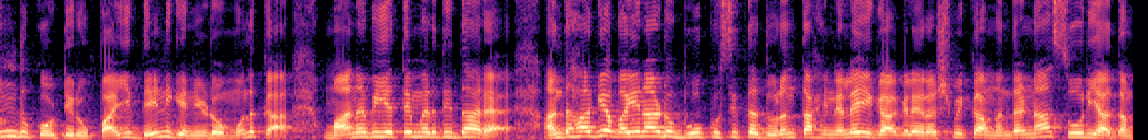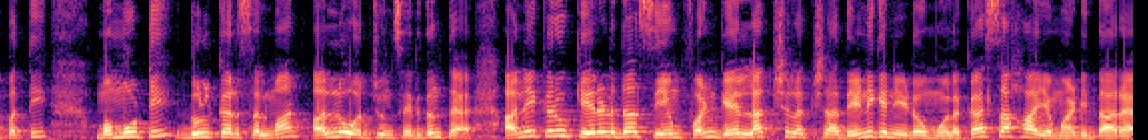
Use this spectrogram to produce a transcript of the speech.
ಒಂದು ಕೋಟಿ ರೂಪಾಯಿ ದೇಣಿಗೆ ನೀಡುವ ಮೂಲಕ ಮಾನವೀಯತೆ ಮೆರೆದಿದ್ದಾರೆ. ಅಂದಹಾಗೆ ವಯನಾಡು ಭೂಕುಸಿತ ದುರಂತ ಹಿನ್ನೆಲೆ ಈಗಾಗಲೇ ರಶ್ಮಿಕಾ ಮಂದಣ್ಣ, ಸೂರ್ಯ ದಂಪತಿ ಮಮ್ಮೂಟಿ, ದುಲ್ಕರ್, ಸಲ್ಮಾನ್, ಅಲ್ಲು, ಅರ್ಜುನ್ ಸೇರಿದಂತೆ ಅನೇಕರು ಕೇರಳದ ಸಿಎಂ ಫಂಡ್ಗೆ ಲಕ್ಷ ಲಕ್ಷ ದೇಣಿಗೆ ನೀಡುವ ಮೂಲಕ ಸಹಾಯ ಮಾಡಿದ್ದಾರೆ.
